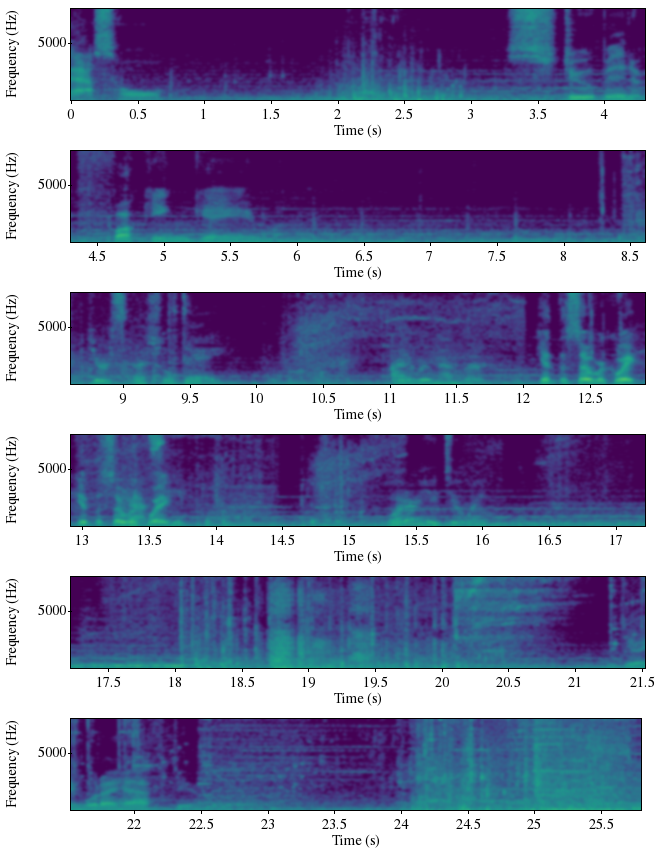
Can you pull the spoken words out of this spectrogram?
Asshole. Stupid fucking game. Your special day. I remember. Get this over quick, get this over quick. What are you doing? I'm doing what I have to. So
